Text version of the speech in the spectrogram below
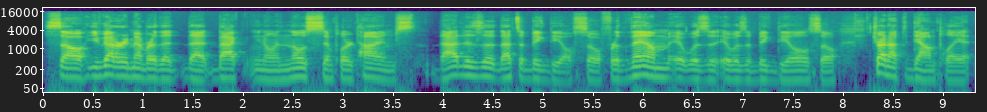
So you've got to remember that that back you know in those simpler times that is a that's a big deal. So for them it was a, it was a big deal. So try not to downplay it.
